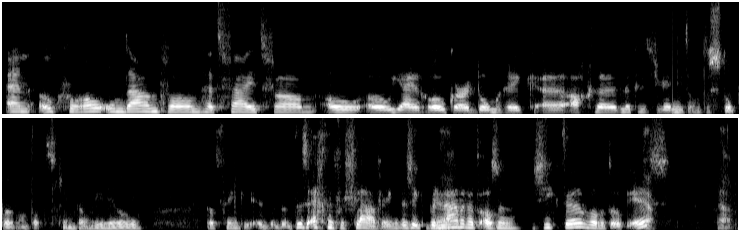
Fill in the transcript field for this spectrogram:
En ook vooral ontdaan van het feit van... Oh, oh jij roker, dommerik. Uh, ach, uh, lukt het je weer niet om te stoppen. Want dat vind ik dan weer heel... Dat vind ik... Het is echt een verslaving. Dus ik benader het als een ziekte, wat het ook is. Ja. ja.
